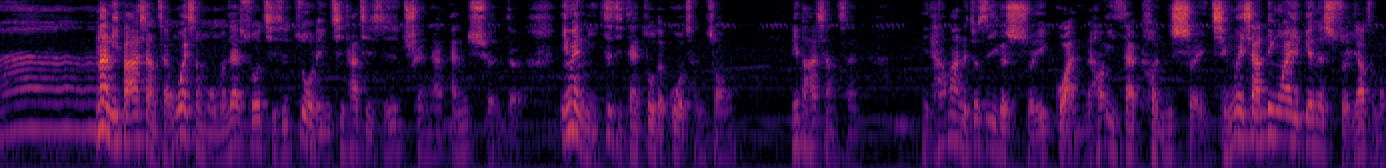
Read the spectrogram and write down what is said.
啊，那你把它想成，为什么？我们在说，其实做灵气它其实是全然安全的，因为你自己在做的过程中，你把它想成，你他妈的就是一个水管，然后一直在喷水，请问一下，另外一边的水要怎么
